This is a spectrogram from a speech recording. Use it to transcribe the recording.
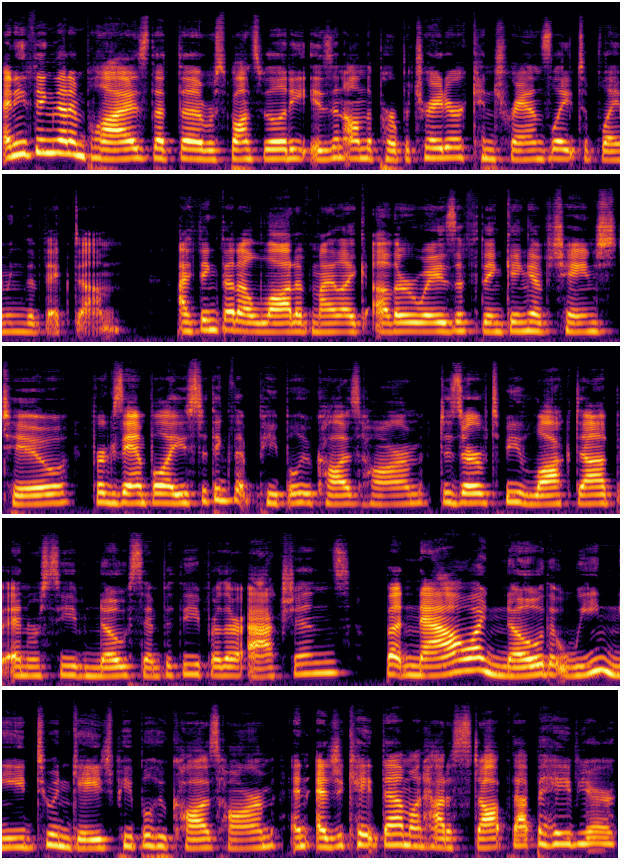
Anything that implies that the responsibility isn't on the perpetrator can translate to blaming the victim. I think that a lot of my like other ways of thinking have changed too. For example, I used to think that people who cause harm deserve to be locked up and receive no sympathy for their actions. But now I know that we need to engage people who cause harm and educate them on how to stop that behavior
